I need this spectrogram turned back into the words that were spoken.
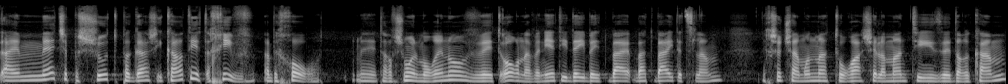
האמת שפשוט פגש, הכרתי את אחיו הבכור, את הרב שמואל מורנו ואת אורנה, ונהייתי די בת, בת בית אצלם. אני חושבת שהמון מהתורה שלמדתי זה דרכם,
